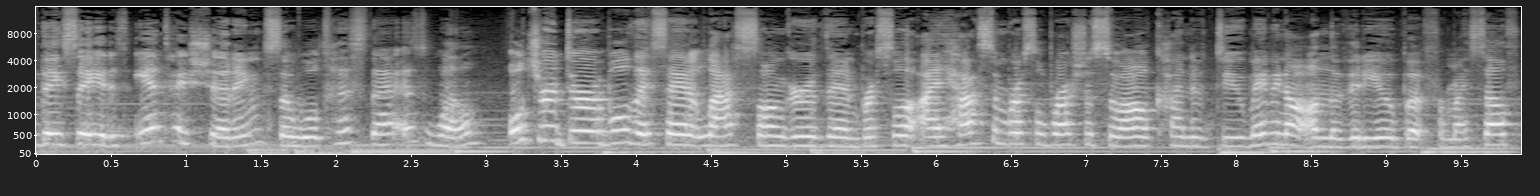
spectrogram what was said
They say it is anti-shedding, so we'll test that as well. Ultra durable, they say it lasts longer than bristle. I have some bristle brushes, so I'll kind of do, maybe not on the video, but for myself,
